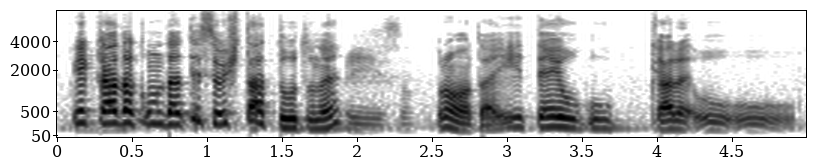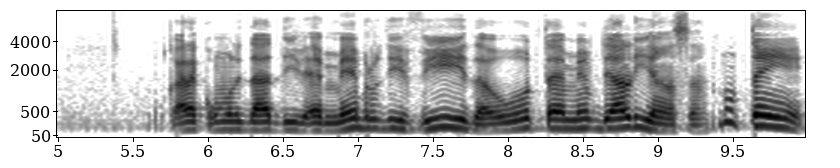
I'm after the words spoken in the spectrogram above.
Porque cada comunidade tem seu estatuto, né? Isso. Pronto, aí tem o, o cara, o, o, o cara é comunidade, de- é membro de vida, o outro é membro de aliança. Não tem.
